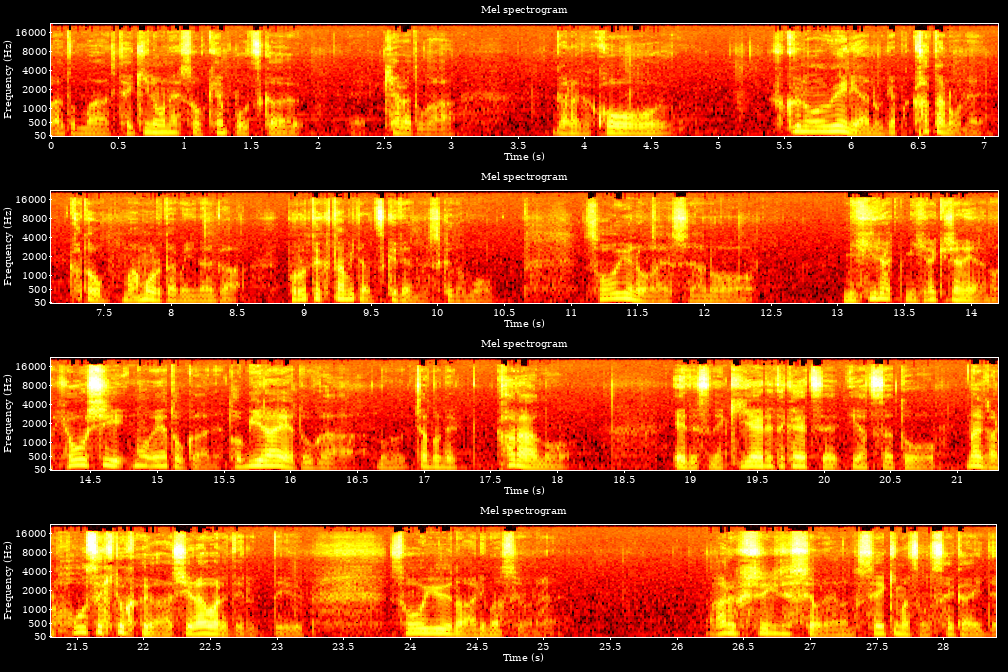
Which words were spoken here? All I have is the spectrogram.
あ、あとまあ敵のねそう憲法を使う、キャラとかがなんかこう服の上にあのやっぱ肩のね肩を守るためになんかプロテクターみたいなのつけてるんですけどもそういうのがですねあの見開き見開きじゃねえあの表紙の絵とかね扉絵とかのちゃんとねカラーの絵ですね気合入れて描いたやつだとなんかあの宝石とかがあしらわれてるっていうそういうのありますよね。あれ不思議ですよねなんか世紀末の世界で、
